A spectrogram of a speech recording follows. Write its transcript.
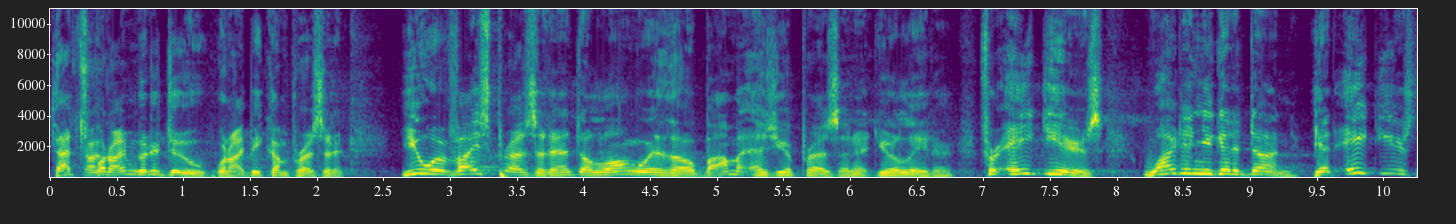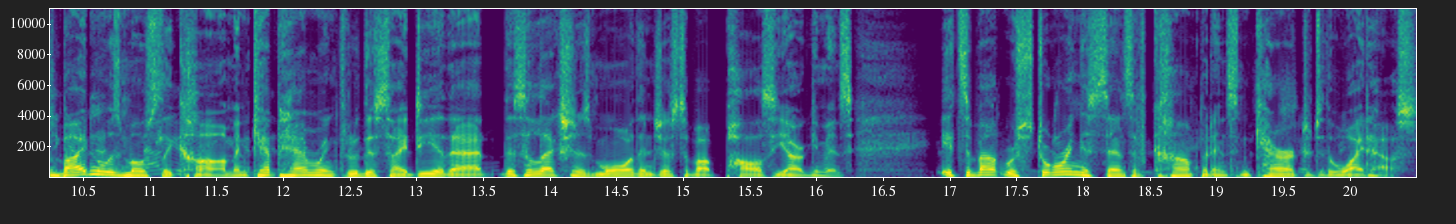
That's what I'm going to do when I become president. You were vice president along with Obama as your president, your leader, for eight years. Why didn't you get it done? You had eight years. Biden was mostly calm and kept hammering through this idea that this election is more than just about policy arguments. It's about restoring a sense of competence and character to the White House.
